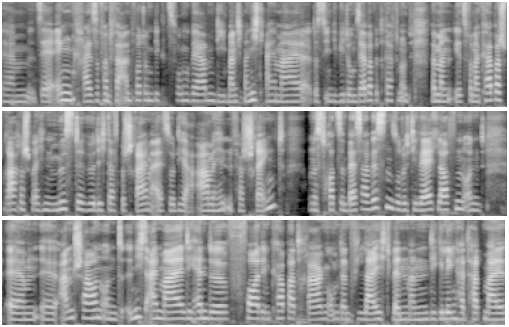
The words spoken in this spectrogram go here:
ähm, sehr engen Kreise von Verantwortung, die gezwungen werden, die manchmal nicht einmal das Individuum selber betreffen. Und wenn man jetzt von der Körpersprache sprechen müsste, würde ich das beschreiben als so die Arme hinten verschränkt und es trotzdem besser wissen, so durch die Welt laufen und ähm, äh, anschauen und nicht einmal die Hände vor dem Körper tragen, um dann vielleicht, wenn man die Gelegenheit hat, mal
